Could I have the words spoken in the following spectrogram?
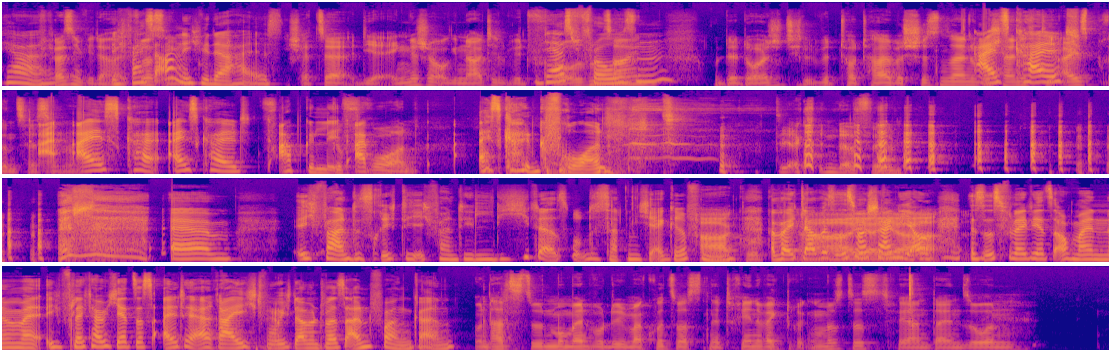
ja. Ich weiß nicht, wie der Ich heißt. Du weiß auch nicht, wie der heißt. Ich schätze, ja, der englische Originaltitel wird Frozen, Der ist Frozen. sein. Und der deutsche Titel wird total beschissen sein. Und wahrscheinlich Eiskalt. die Eisprinzessin. Eiskalt, eiskalt abgelegt. Ab, Gefroren. eiskalt gefroren. Der Kinderfilm. ähm, ich fand es richtig, ich fand die Lieder so, das hat mich ergriffen. Ah. Aber ich glaube, Ah, es ist ja, wahrscheinlich ja. auch, es ist vielleicht jetzt auch meine, mein, vielleicht habe ich jetzt das Alte erreicht, wo ich damit was anfangen kann. Und hattest du einen Moment, wo du dir mal kurz was eine Träne wegdrücken müsstest, während dein Sohn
